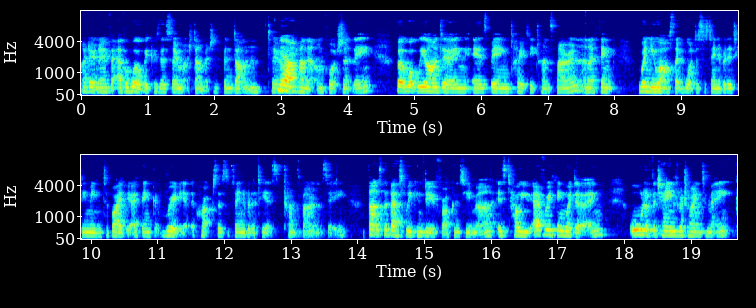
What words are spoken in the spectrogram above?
I don't know if it ever will because there's so much damage has been done to Yeah. our planet, unfortunately. But what we are doing is being totally transparent, and I think when you ask like what does sustainability mean to Bybi, I think really at the crux of sustainability is transparency. That's the best we can do for our consumer is tell you everything we're doing, all of the change we're trying to make,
